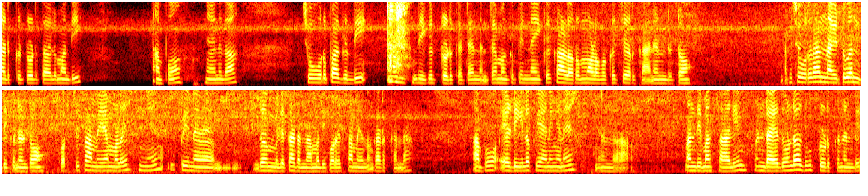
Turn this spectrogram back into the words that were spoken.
നടുക്കിട്ട് കൊടുത്താലും മതി. അപ്പോൾ ഞാനിതാ ചോറ് പകുതി ഇതിലേക്ക് ഇട്ട് കൊടുക്കട്ടെ. എന്നിട്ട് നമുക്ക് പിന്നെ അതിക്ക് കളറും മുളകൊക്കെ ചേർക്കാനുണ്ട് കേട്ടോ അപ്പോൾ ചോറ് നന്നായിട്ട് വെന്തിക്കണം കേട്ടോ കുറച്ച് സമയം നമ്മൾ ഇനി പിന്നെ ദമ്മിൽ കടന്നാൽ മതി. കുറേ സമയമൊന്നും കിടക്കണ്ട. അപ്പോൾ ഇടയിലൊക്കെ ഞാനിങ്ങനെ എന്താ മന്തി മസാലയും ഉണ്ടായതുകൊണ്ട് അത് ഇട്ട് കൊടുക്കുന്നുണ്ട്.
